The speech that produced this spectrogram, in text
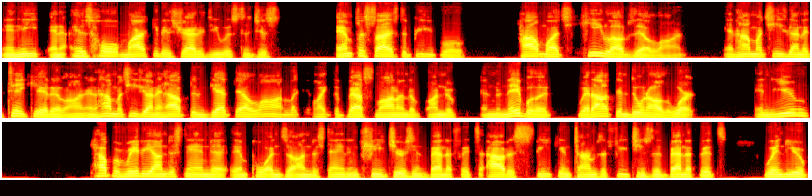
And he and his whole marketing strategy was to just emphasize to people how much he loves their lawn and how much he's going to take care of their lawn and how much he's going to help them get their lawn looking like the best lawn on the, on the in the neighborhood without them doing all the work. And you help them really understand the importance of understanding features and benefits, how to speak in terms of features and benefits when you're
